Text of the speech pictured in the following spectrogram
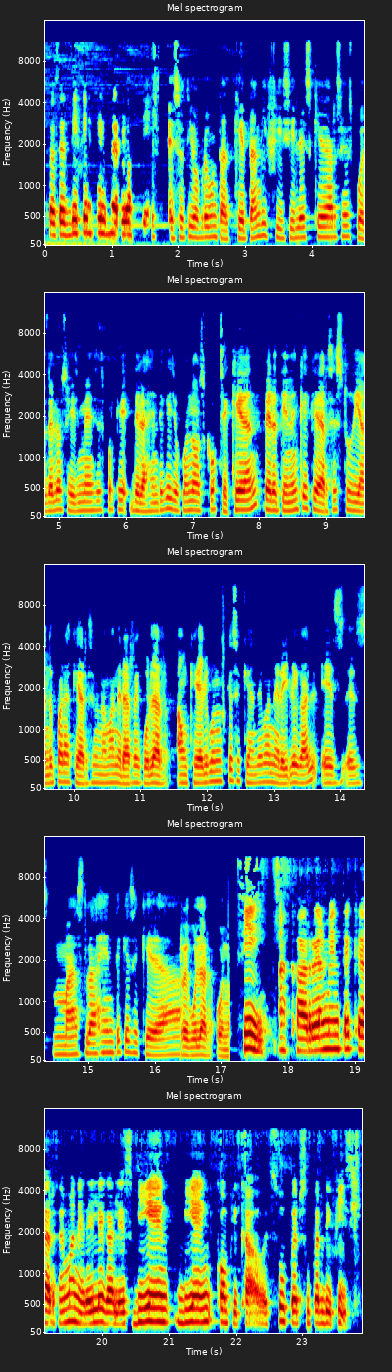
Entonces es difícil verlo así. Eso te iba a preguntar, ¿qué tan difícil es quedarse después de los seis meses? Porque de la gente que yo conozco, se quedan, pero tienen que quedarse estudiando para quedarse de una manera regular. Aunque hay algunos que se quedan de manera ilegal, es, es más la gente que se queda regular, ¿o no? Sí, acá realmente quedarse de manera ilegal es bien, bien complicado, es súper, súper difícil.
